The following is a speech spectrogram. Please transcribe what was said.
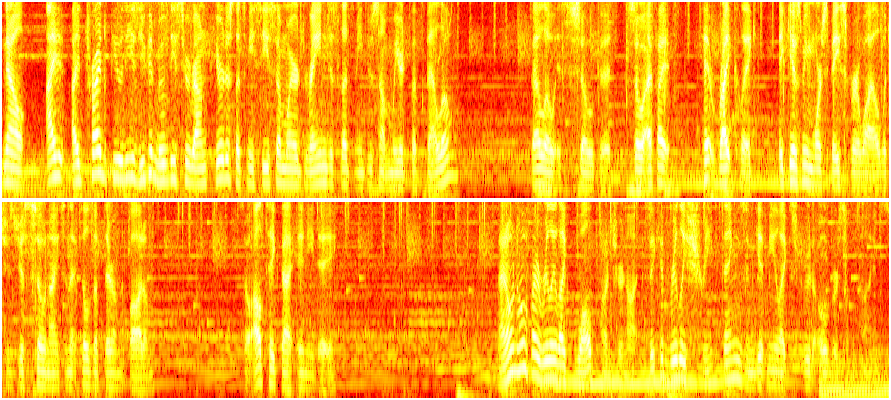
now I I tried a few of these. You can move these two around. Pure just lets me see somewhere. Drain just lets me do something weird. But Bellow, Bellow is so good. So if I hit right click it gives me more space for a while, which is just so nice, and it fills up there on the bottom. So I'll take that any day. I don't know if I really like wall punch or not, because it could really shrink things and get me like screwed over sometimes.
